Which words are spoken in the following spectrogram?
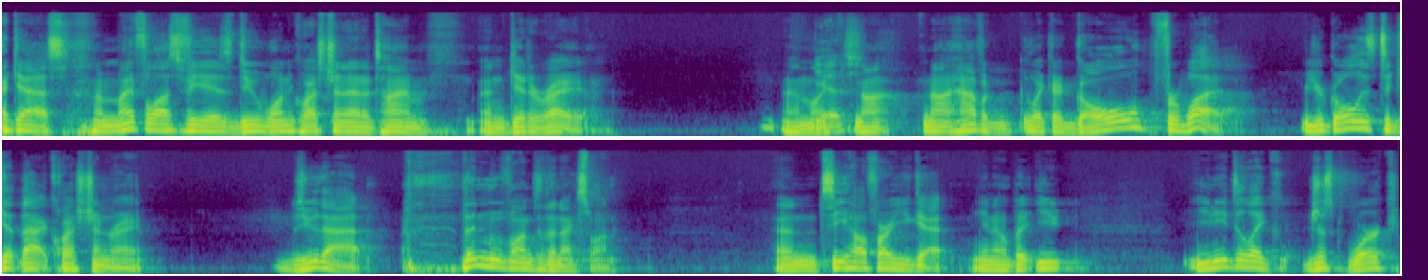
I guess. My philosophy is do one question at a time and get it right. And like Yes. not not have a like a goal for what? Your goal is to get that question right. Do that. Then move on to the next one and see how far you get you know? But you you need to like just work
